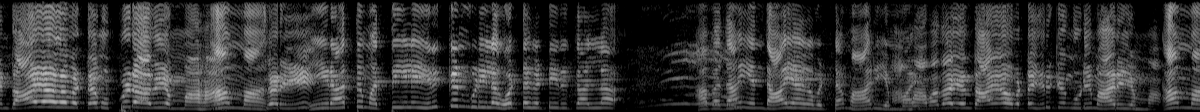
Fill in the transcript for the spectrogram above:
என் தாயாக வட்ட முப்பிடாது அம்மா. ஆமா. சரி. ஈராத்து மத்தியில இருக்கன்குடியில ஓட்ட கட்டி இருக்கல்ல அவதான் என் தாயாகப்பட்ட மாரியம்மாள் ஆமா அவதான் என் தாயாகப்பட்ட இருக்கங்குடி மாரியம்மா. ஆமா.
